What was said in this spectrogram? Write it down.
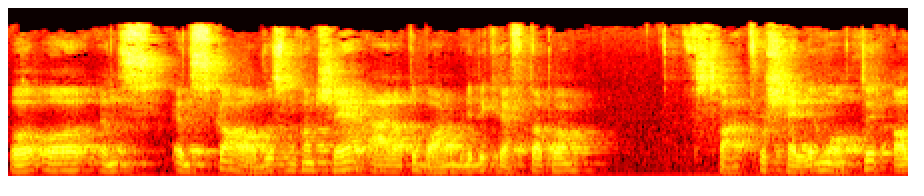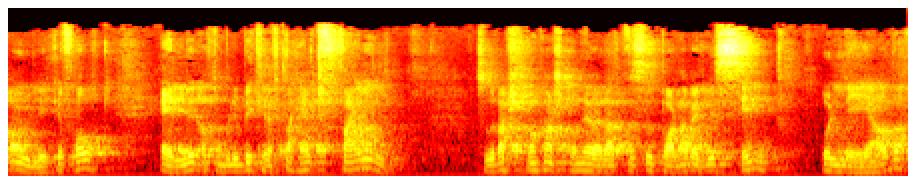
Og, og en, en, skade som kan skje, er at barnet blir bekrefta på svært forskjellige måter av ulike folk, eller at det blir bekrefta helt feil. Så det verste man kanskje kan gjøre, er at hvis et barn er veldig sint, og le av det.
